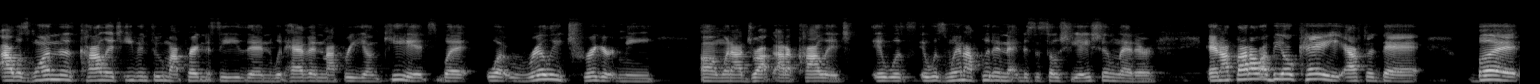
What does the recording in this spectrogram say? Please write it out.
i was going to college even through my pregnancies and with having my three young kids but what really triggered me um, when I dropped out of college. It was it was when I put in that disassociation letter, and I thought I would be okay after that. But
